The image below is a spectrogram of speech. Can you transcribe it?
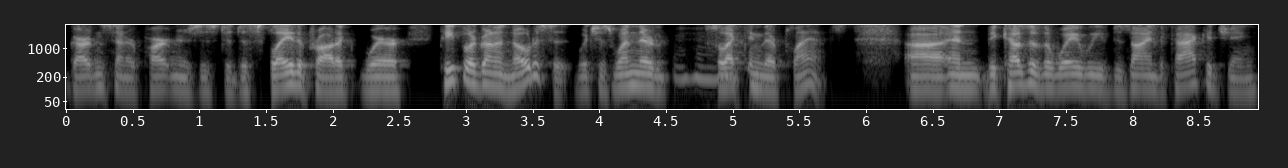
garden center partners is to display the product where people are going to notice it, which is when they're Mhm. selecting their plants. Uh, and because of the way we've designed the packaging,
